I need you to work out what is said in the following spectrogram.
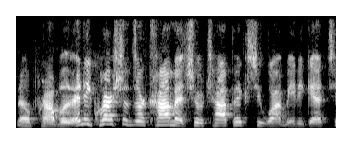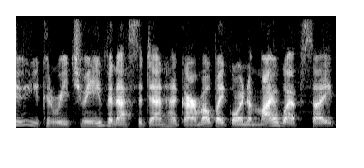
No problem. Any questions or comments, show topics you want me to get to, you can reach me, Vanessa Denha Garmo, by going to my website,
